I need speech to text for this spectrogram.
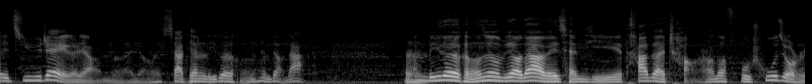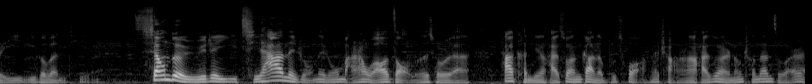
所以基于这个样子来讲，他夏天离队的可能性比较大。他嗯离队的可能性比较大为前提，他在场上的付出就是一一个问题。相对于这一其他那种那种马上我要走了的球员，他肯定还算干得不错，在场上还算是能承担责任。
